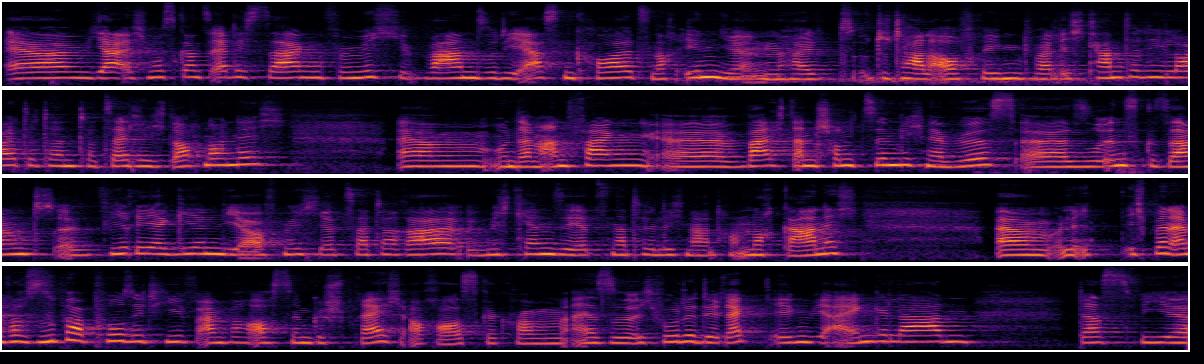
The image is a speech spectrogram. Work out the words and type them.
Ähm, ja, ich muss ganz ehrlich sagen, für mich waren so die ersten Calls nach Indien halt total aufregend, weil ich kannte die Leute dann tatsächlich doch noch nicht. Ähm, und am Anfang äh, war ich dann schon ziemlich nervös, äh, so insgesamt, äh, wie reagieren die auf mich etc. Mich kennen sie jetzt natürlich noch, noch gar nicht. Ähm, und ich, ich, bin einfach super positiv einfach aus dem Gespräch auch rausgekommen. Also ich wurde direkt irgendwie eingeladen dass wir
